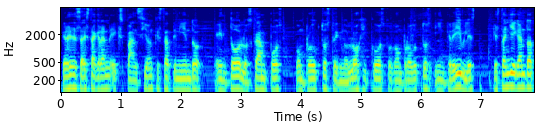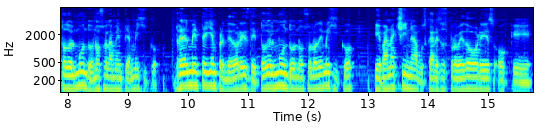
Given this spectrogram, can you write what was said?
gracias a esta gran expansión que está teniendo en todos los campos con productos tecnológicos, con productos increíbles que están llegando a todo el mundo, no solamente a México. Realmente hay emprendedores de todo el mundo, no solo de México, que van a China a buscar esos proveedores o que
